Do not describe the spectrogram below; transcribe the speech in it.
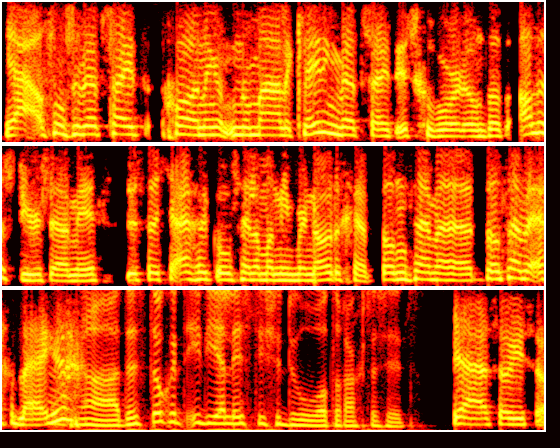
Ja, als onze website gewoon een normale kledingwebsite is geworden, omdat alles duurzaam is. Dus dat je eigenlijk ons helemaal niet meer nodig hebt. Dan zijn we, dan zijn we echt blij. Ja, dus toch het idealistische doel wat erachter zit. Ja, sowieso.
